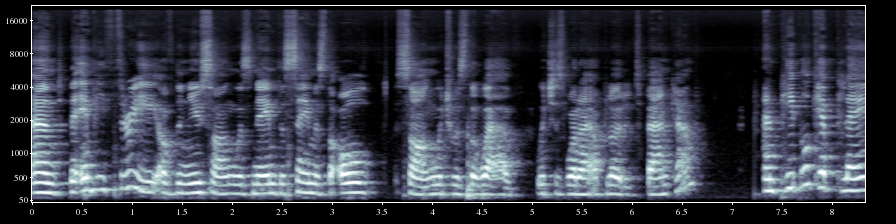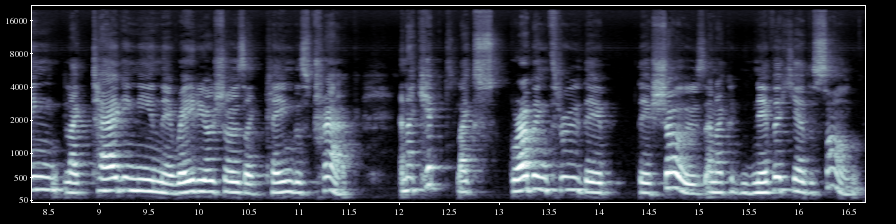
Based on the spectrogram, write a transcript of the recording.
And the MP3 of the new song was named the same as the old song, which was the WAV, which is what I uploaded to Bandcamp. And people kept playing, like tagging me in their radio shows, like playing this track. And I kept like scrubbing through their their shows and I could never hear the song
